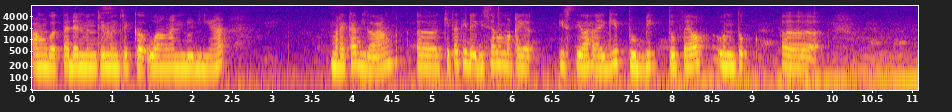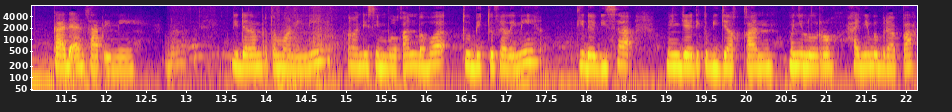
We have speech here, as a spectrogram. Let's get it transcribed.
anggota dan menteri-menteri keuangan dunia, mereka bilang uh, kita tidak bisa memakai istilah lagi too big to fail untuk uh, keadaan saat ini. Di dalam pertemuan ini uh, disimpulkan bahwa too big to fail ini tidak bisa menjadi kebijakan menyeluruh hanya beberapa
